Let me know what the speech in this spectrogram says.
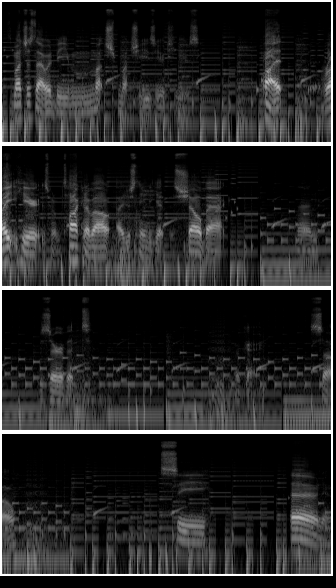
As much as that would be much, much easier to use. But, right here is what I'm talking about. I just need to get the shell back. And preserve it. Okay. So, let's see. Oh no.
